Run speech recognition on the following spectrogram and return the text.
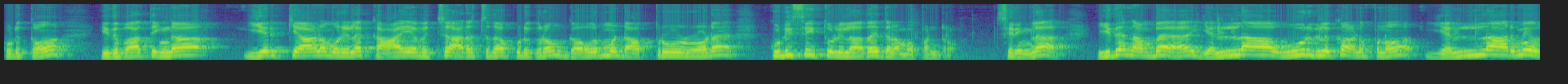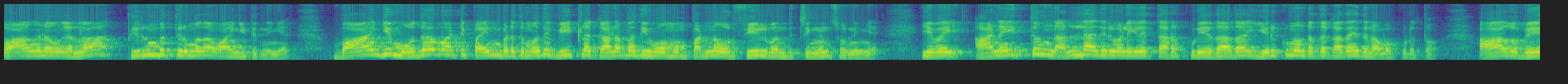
கொடுத்தோம். இது பார்த்திங்கன்னா இயற்கையான முறையில் காய வச்சு அரைச்சி தான் கொடுக்குறோம் கவர்மெண்ட் அப்ரூவலோட குடிசை தொழிலாக தான் இதை நம்ம பண்ணுறோம் சரிங்களா? இதை நம்ம எல்லா ஊர்களுக்கும் அனுப்பினோம் எல்லாருமே வாங்கினவங்க எல்லாம் திரும்ப திரும்ப தான் வாங்கிட்டு இருந்தீங்க. வாங்கி முத வாட்டி பயன்படுத்தும் போது வீட்டில் கணபதி ஹோமம் பண்ண ஒரு ஃபீல் வந்துச்சுங்கன்னு சொன்னீங்க. இவை அனைத்தும் நல்ல அதிர்வலைகளை தரக்கூடியதாக தான் இருக்கணுன்றதுக்காக தான் இதை நம்ம கொடுத்தோம். ஆகவே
